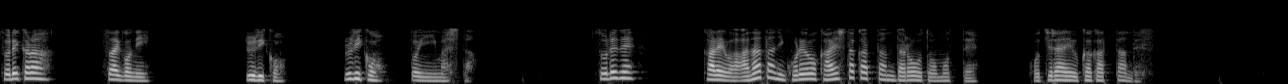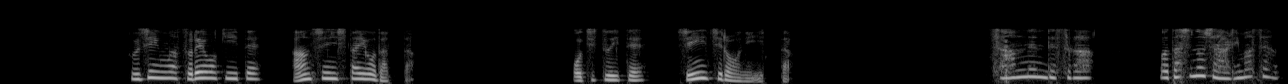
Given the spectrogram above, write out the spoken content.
それから最後に、ルリコ、ルリコと言いました。それで彼はあなたにこれを返したかったんだろうと思ってこちらへ伺ったんです。夫人はそれを聞いて安心したようだった。落ち着いて新一郎に言った。残念ですが、私のじゃありません。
